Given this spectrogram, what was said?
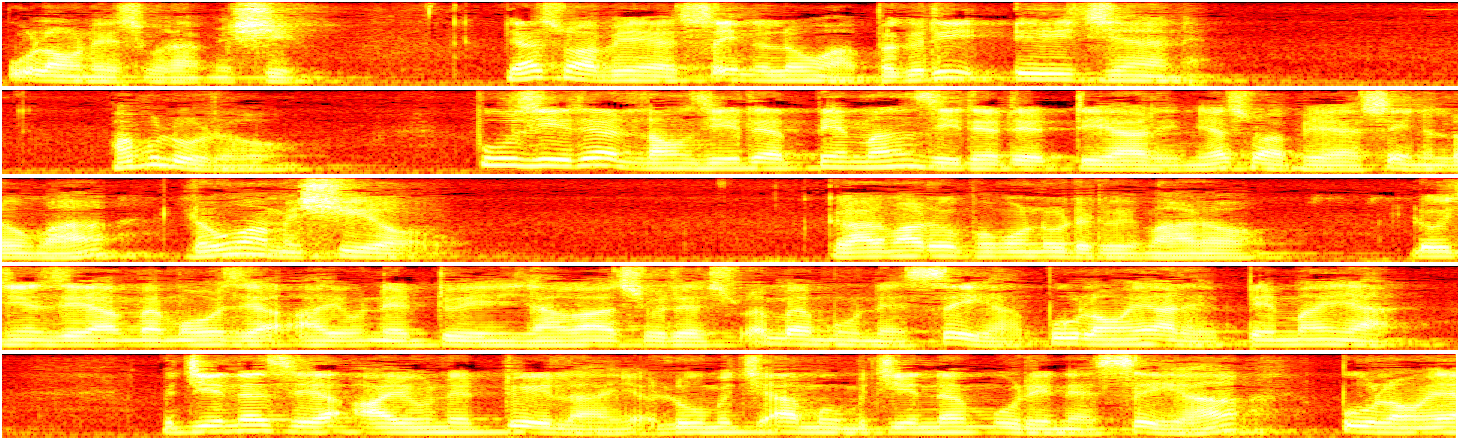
ပူလောင်နေဆိုတာမရှိဘူးမြတ်စွာဘုရားရဲ့စိတ်နှလုံးဟာပဂတိအေးချမ်းတယ်ဘာဖြစ်လို့တော့ ပူစီတဲ့လောင်စီတဲ့ပင်ပန်းစီတဲ့တရားတွေမြတ်စွာဘုရားရဲ့စိတ်နှလုံးမှာလုံးဝမရှိတော့ဘူးတရားဓမ္မတို့ဘုံဘုံတို့တွေမှာတော့လူချင်းစရာမမောစရာအာယုန်နဲ့တွေ့ရင်ຢာကဆိုတဲ့ဆွဲမဲ့မှုနဲ့စိတ်ဟာပူလောင်ရတယ်ပင်ပန်းရတယ်မကျေနပ်စရာအာယုန်နဲ့တွေ့လာရင်အလိုမကျမှုမကျေနပ်မှုတွေနဲ့စိတ်ဟာပူလောင်ရ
